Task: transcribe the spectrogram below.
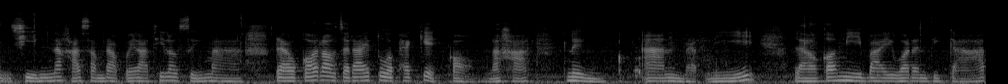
1 ชิ้นนะคะสำหรับเวลาที่เราซื้อมา แล้วก็เราจะได้ตัวแพ็กเกจกล่องนะคะ 1 อันแบบนี้ แล้วก็มีใบวารันตีการ์ด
